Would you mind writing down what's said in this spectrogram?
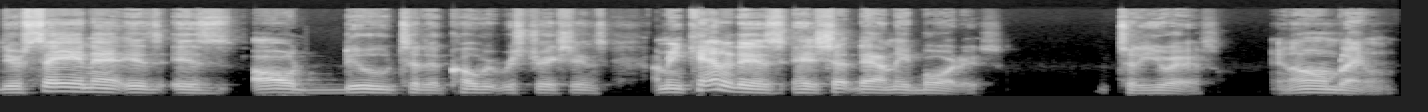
they're saying that is is all due to the COVID restrictions. I mean, Canada has, has shut down their borders to the U.S. and I don't blame them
